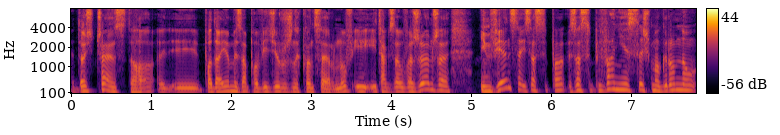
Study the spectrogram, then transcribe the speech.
dość często y, podajemy zapowiedzi różnych koncernów i, i tak zauważyłem, że im więcej zasypa, zasypywani jesteśmy ogromną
